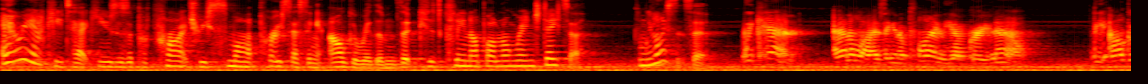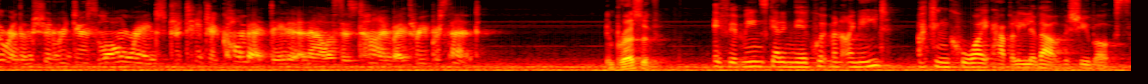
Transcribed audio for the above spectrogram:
Ariake Tech uses a proprietary smart processing algorithm that could clean up our long-range data. Can we license it? We can. Analyzing and applying the upgrade now. The algorithm should reduce long-range strategic combat data analysis time by 3%. Impressive. If it means getting the equipment I need, I can quite happily live out of a shoebox.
